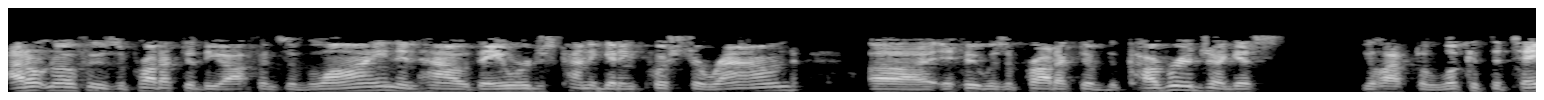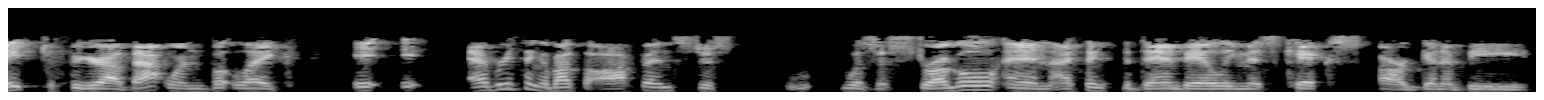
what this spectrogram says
I don't know if it was a product of the offensive line and how they were just kind of getting pushed around, uh, if it was a product of the coverage, I guess you'll have to look at the tape to figure out that one. But like it, it, everything about the offense just was a struggle, and I think the Dan Bailey missed kicks are going to be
